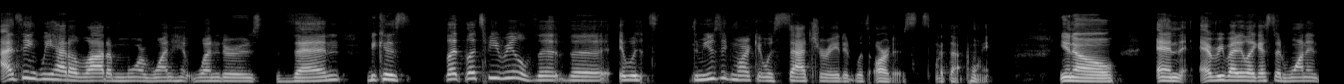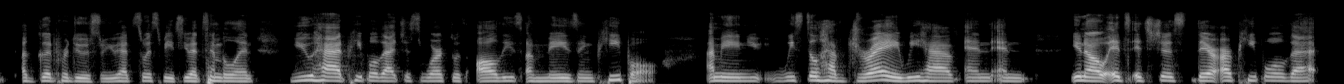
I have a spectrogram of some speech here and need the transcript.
I think we had a lot of more one hit wonders then because let let's be real, the the it was the music market was saturated with artists at that point. You know, and everybody like I said wanted a good producer. You had Swizz Beatz, you had Timbaland, you had people that just worked with all these amazing people. I mean, you, we still have Dre, we have and and you know it's it's just there are people that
